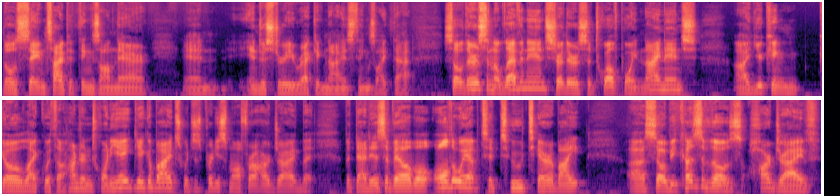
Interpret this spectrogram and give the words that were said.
those same type of things on there, and industry recognized things like that. So there's an 11 inch or there's a 12.9 inch. Uh, you can go like with 128 gigabytes, which is pretty small for a hard drive, but but that is available all the way up to two terabyte. Uh, so because of those hard drive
